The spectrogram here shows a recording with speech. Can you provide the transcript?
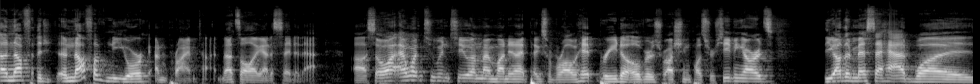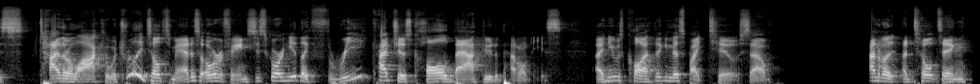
enough of the, enough of New York on prime time. That's all I got to say to that. Uh, so I, I, went two and two on my Monday night picks overall. Hit Breida his rushing plus receiving yards. The other miss I had was Tyler Lockett, which really tilts me. I had his over fantasy score. He had like three catches called back due to penalties, uh, and he was called. I think he missed by two. So kind of a, a tilting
